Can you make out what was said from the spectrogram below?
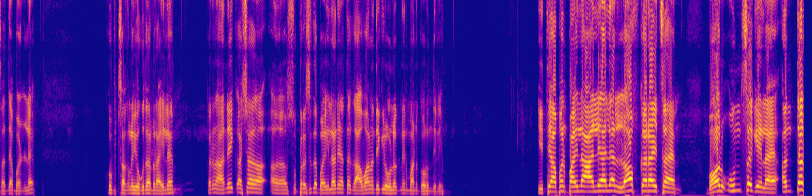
सध्या बनलंय. खूप चांगलं योगदान राहिलंय. कारण अनेक अशा सुप्रसिद्ध बैलांनी आता गावांना देखील ओळख निर्माण करून दिली. इथे आपण पाहिलं आल्या आल्या लॉफ करायचा आहे बॉल उंच गेलाय अंतर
